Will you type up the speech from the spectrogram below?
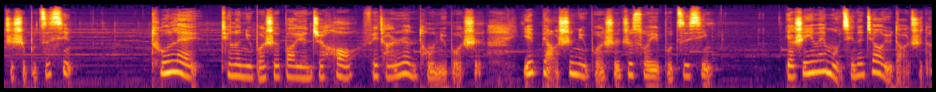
只是不自信。涂磊。听了女博士的抱怨之后，非常认同女博士，也表示女博士之所以不自信，也是因为母亲的教育导致的。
